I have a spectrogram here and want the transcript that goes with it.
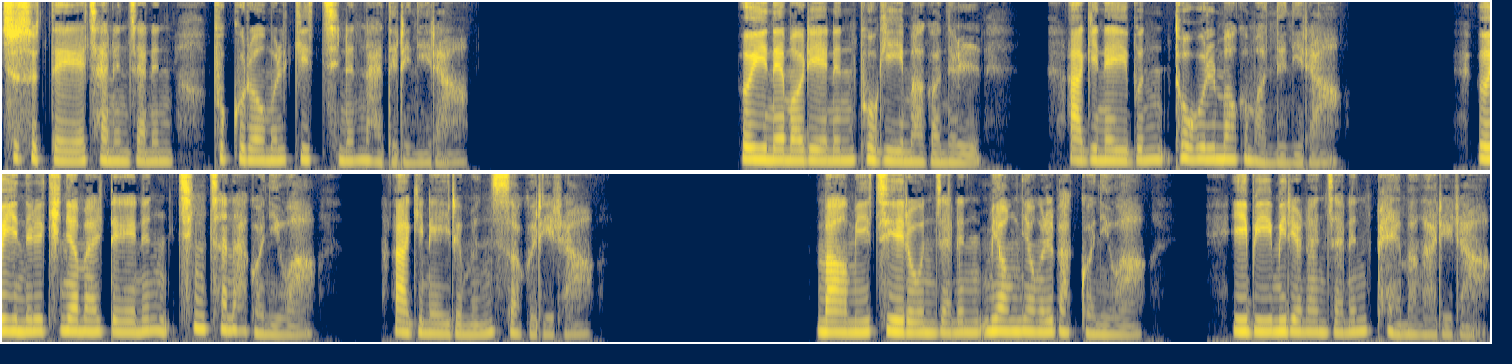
추수 때에 자는 자는 부끄러움을 끼치는 아들이니라. 의인의 머리에는 복이 임하거늘 악인의 입은 독을 머금었느니라. 의인을 기념할 때에는 칭찬하거니와 악인의 이름은 썩으리라. 마음이 지혜로운 자는 명령을 받거니와 입이 미련한 자는 패망하리라.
